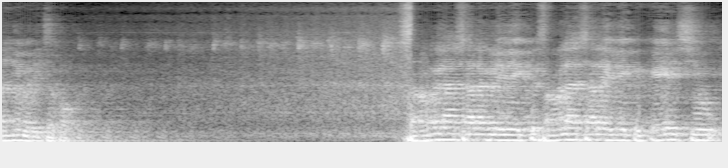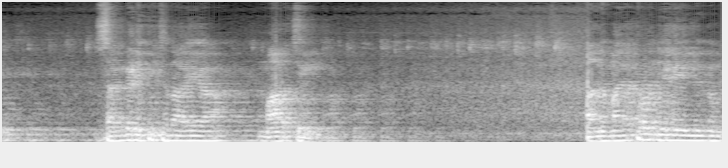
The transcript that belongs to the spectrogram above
പിടഞ്ഞു മരിച്ചപ്പോൾ സർവകലാശാലകളിലേക്ക് സർവകലാശാലയിലേക്ക് കെ എസ് യു സംഘടിപ്പിച്ചതായ മാർച്ചിൽ അന്ന് മലപ്പുറം ജില്ലയിൽ നിന്നും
